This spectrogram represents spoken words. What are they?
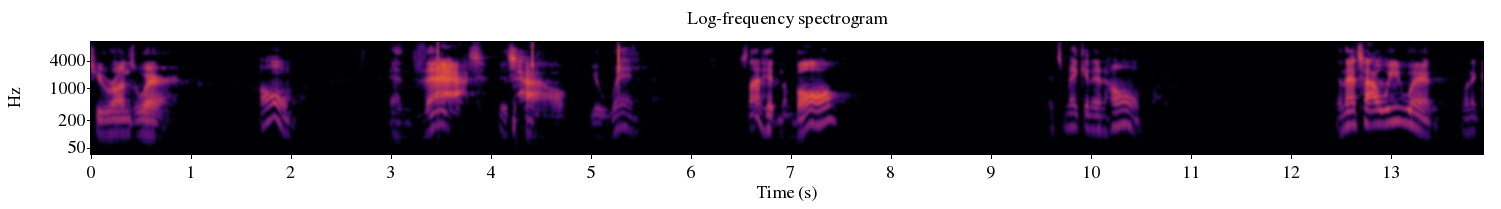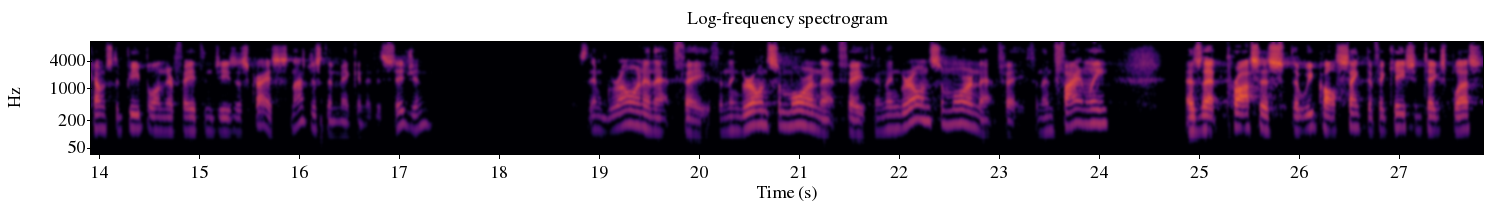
she runs where? Home. That is how you win. It's not hitting the ball, it's making it home. And that's how we win when it comes to people and their faith in Jesus Christ. It's not just them making a decision, it's them growing in that faith, and then growing some more in that faith, and then growing some more in that faith. And then finally, as that process that we call sanctification takes place,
